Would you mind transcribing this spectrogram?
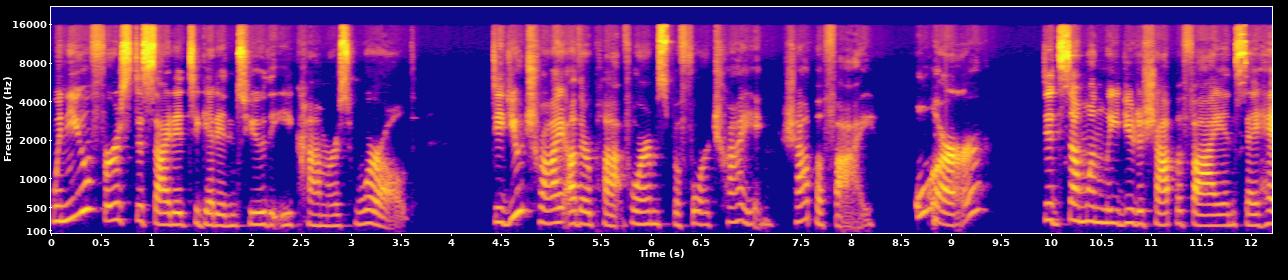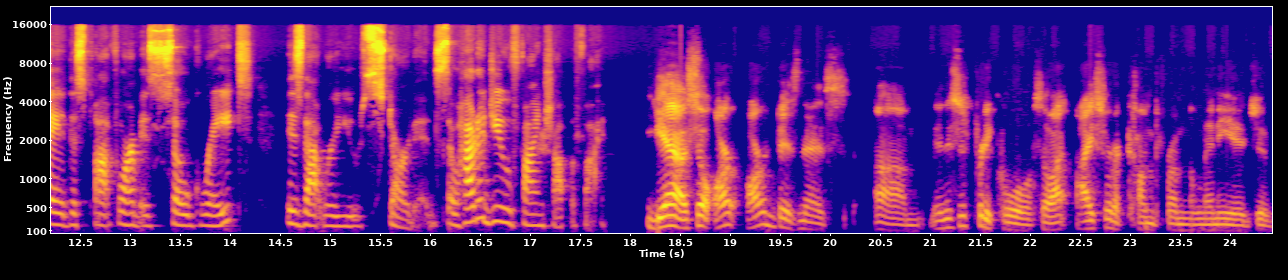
When you first decided to get into the e-commerce world did you try other platforms before trying Shopify? Or did someone lead you to Shopify and say, hey, this platform is so great? Is that where you started? So, how did you find Shopify? Yeah, so our our business, um, and this is pretty cool. So I, I sort of come from the lineage of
